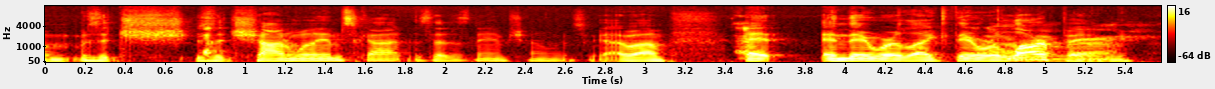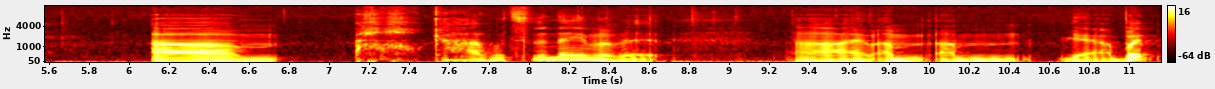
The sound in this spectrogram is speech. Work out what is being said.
um, was it Sh- is it Seann William Scott? Is that his name? Seann William Scott. Um, and, and they were like they were larping. remember. Um, oh God, what's the name of it? Uh, I'm, I'm, yeah, but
